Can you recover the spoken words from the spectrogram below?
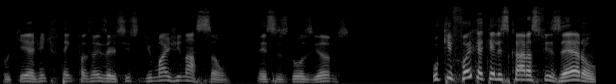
porque a gente tem que fazer um exercício de imaginação nesses 12 anos. O que foi que aqueles caras fizeram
